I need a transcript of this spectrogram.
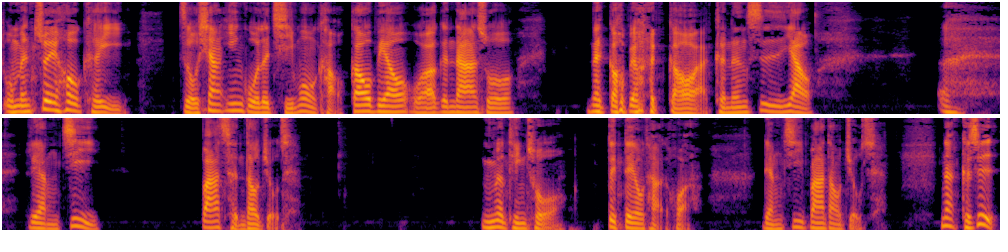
我们最后可以。走向英国的期末考高标，我要跟大家说，那高标很高啊，可能是要，呃，两季八成到九成，你没有听错，对 Delta 的话，两季八到九成。那可是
